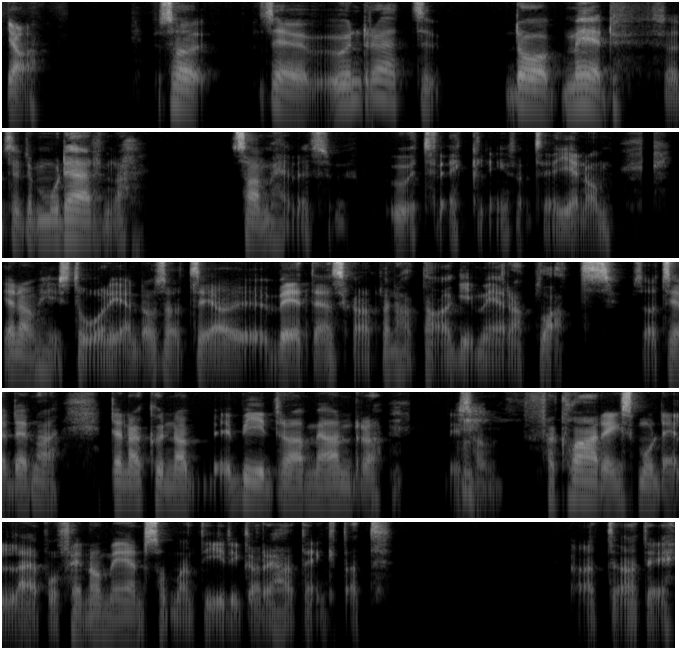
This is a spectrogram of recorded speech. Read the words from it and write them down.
Ja, så, så jag undrar att då med så att säga, det moderna samhällets utveckling så att säga, genom, genom historien då så att säga vetenskapen har tagit mera plats så att säga den har, den har kunnat bidra med andra liksom, förklaringsmodeller på fenomen som man tidigare har tänkt att, att, att det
